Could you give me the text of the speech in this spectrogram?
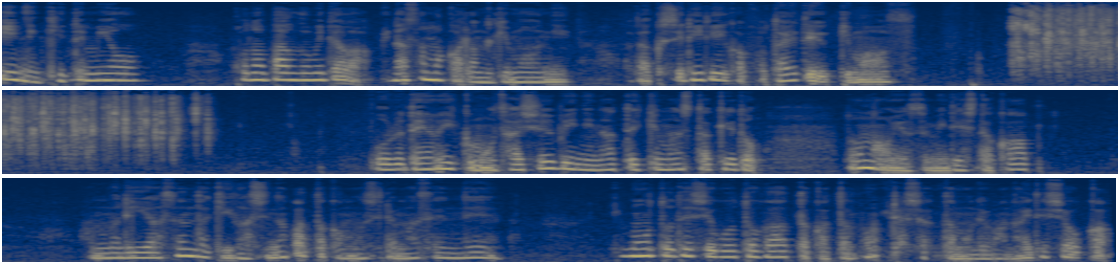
リリーに聞いてみよう。この番組では皆様からの疑問に私リリーが答えていきます。ゴールデンウィークも最終日になってきましたけど、どんなお休みでしたか？あんまり休んだ気がしなかったかもしれませんね。リモートで仕事があった方もいらっしゃったのではないでしょうか。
